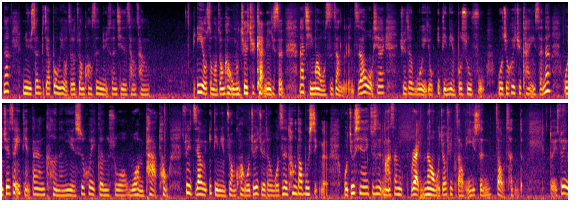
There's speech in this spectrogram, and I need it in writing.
那女生比较不容易有这个状况，是女生其实常常。一有什么状况，我们就会去看医生。那起码我是这样的人，只要我现在觉得我有一点点不舒服，我就会去看医生。那我觉得这一点当然可能也是会跟说我很怕痛，所以只要有一点点状况，我就会觉得我真的痛到不行了，我就现在就是马上 right now 我就要去找医生造成的。对，所以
